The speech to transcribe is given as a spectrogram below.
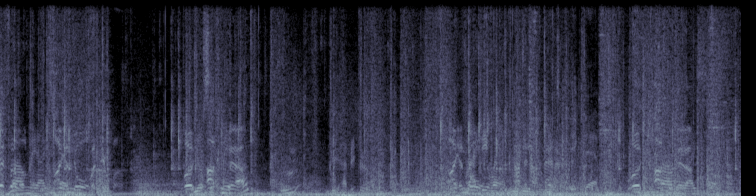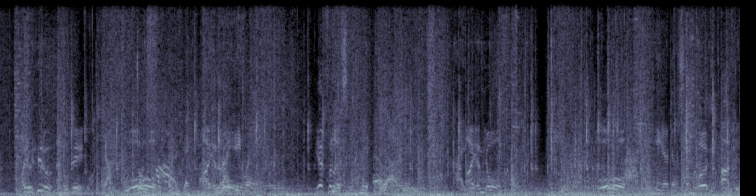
Yes, How Lord. may I I serve? am yours. What You task seek me is there? help? Be happy to. I am Right yours. away. You be my next victim. What How task is may there? I serve? I will hear and obey. Oh, direct my I am right yours. away. Yes, You Lord. seek me help? I I am yours. Oh, hear the summons. what task is?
